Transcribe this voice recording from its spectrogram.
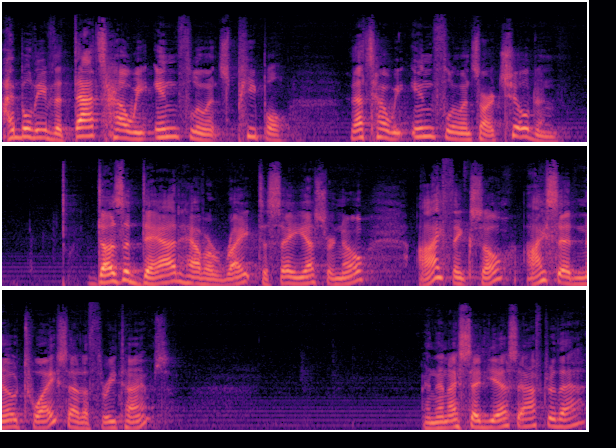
I believe that that's how we influence people. That's how we influence our children. Does a dad have a right to say yes or no? I think so. I said no twice out of three times. And then I said yes after that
